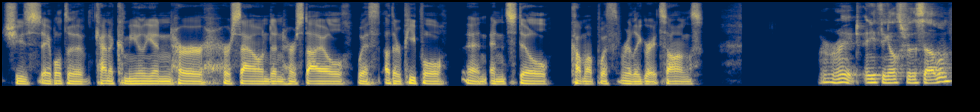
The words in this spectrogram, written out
she's able to kind of chameleon her her sound and her style with other people and and still come up with really great songs. All right. Anything else for this album?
